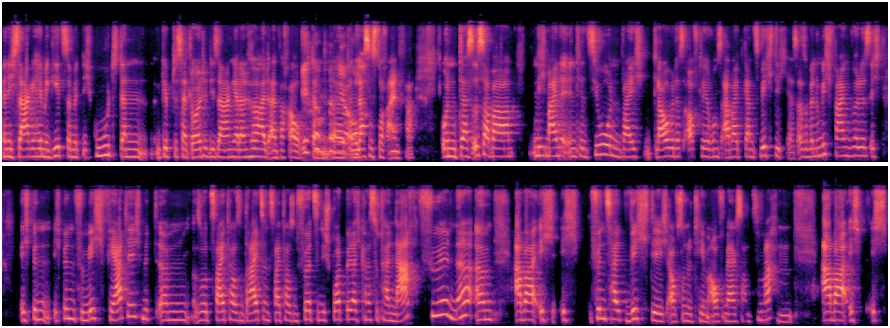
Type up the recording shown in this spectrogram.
wenn ich sage, hey, mir geht's damit nicht gut, dann gibt es halt Leute, die sagen, ja, dann hör halt einfach auf. Ja, dann, äh, dann lass es doch einfach. Und das ist aber nicht meine Intention, weil ich glaube, dass Aufklärungsarbeit ganz wichtig ist. Also wenn du mich fragen würdest, ich ich bin, ich bin für mich fertig mit ähm, so 2013, 2014 die Sportbilder. Ich kann das total nachfühlen, ne? Ähm, aber ich, ich finde es halt wichtig, auf so eine Themen aufmerksam zu machen. Aber ich, ich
